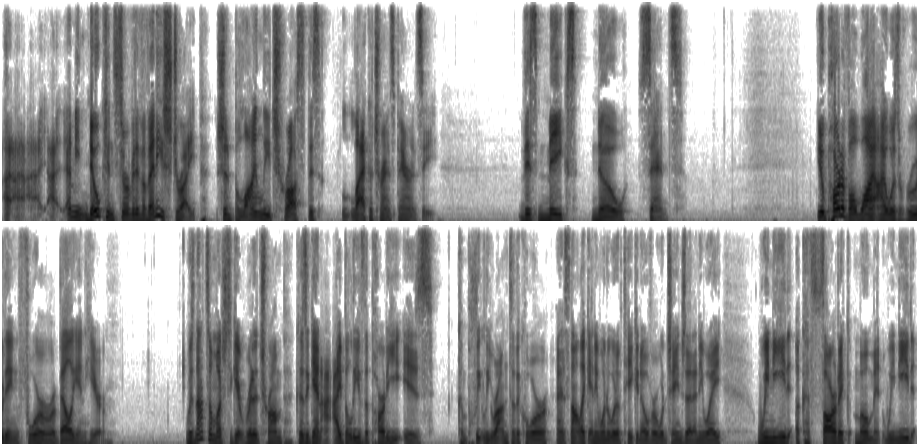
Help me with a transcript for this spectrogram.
I, I, I mean, no conservative of any stripe should blindly trust this lack of transparency. This makes no sense. You know, part of why I was rooting for a rebellion here was not so much to get rid of Trump, because again, I, I believe the party is completely rotten to the core, and it's not like anyone who would have taken over would change that anyway. We need a cathartic moment. We need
